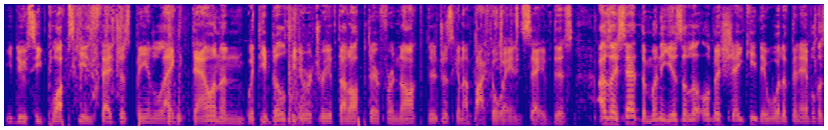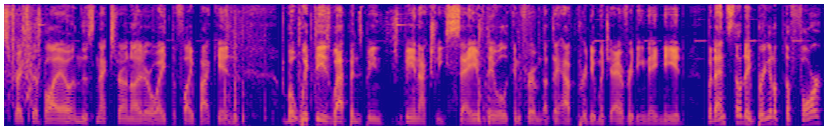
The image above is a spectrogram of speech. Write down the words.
you do see Plopski instead just being legged down, and with the ability to retrieve that up there for knock, they're just going to back away and save this. As I said, the money is a little bit shaky. They would have been able to scrape their buyout in this next round either way to fight back in. But with these weapons being being actually saved, they will confirm that they have pretty much everything they need. But ENCE, though, they bring it up to four.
